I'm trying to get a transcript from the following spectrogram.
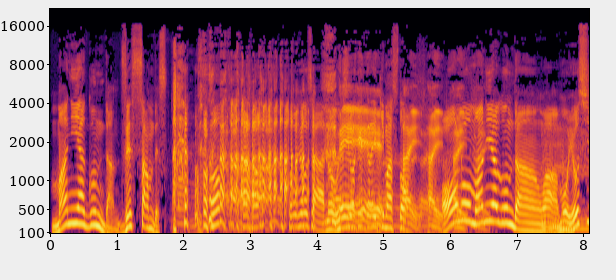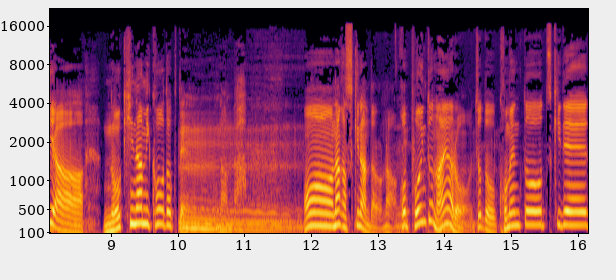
マニア軍団絶賛です。投票者の内訳からいきますと、あのマニア軍団はもう吉谷、軒並み高得点なんだ。ああ、なんか好きなんだろうな。これポイントなんやろ？ちょっとコメント付きで、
